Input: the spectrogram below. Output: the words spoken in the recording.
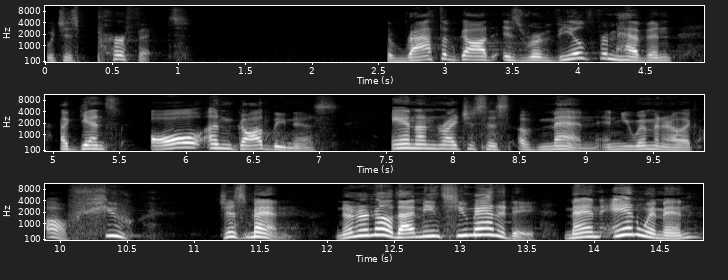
which is perfect. The wrath of God is revealed from heaven against all ungodliness and unrighteousness of men. And you women are like, oh, phew, just men. No, no, no, that means humanity. Men and women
